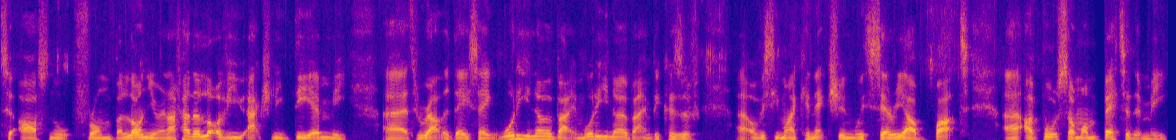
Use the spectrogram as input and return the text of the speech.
to Arsenal from Bologna. And I've had a lot of you actually DM me uh, throughout the day saying, What do you know about him? What do you know about him? Because of uh, obviously my connection with Serie A. But uh, I've brought someone better than me.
